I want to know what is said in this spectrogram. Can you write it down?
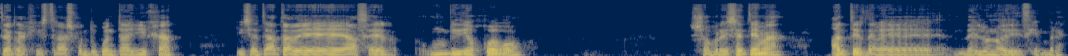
registras con tu cuenta de GitHub y se trata de hacer un videojuego sobre ese tema antes del 1 de diciembre.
